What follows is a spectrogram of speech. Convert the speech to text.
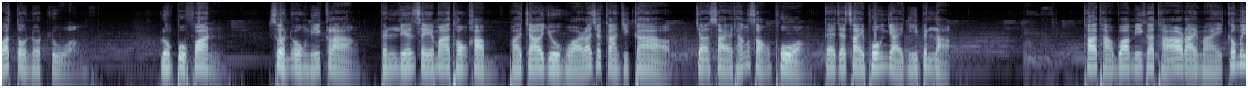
วัดโตนดหลวง หลวงปู่ฟัน ส่วนองค์นี้กลางเป็นเหรียญเสมาทองคำพระเจ้าอยู่หัวรัชกาลที่ 9 จะใส่ทั้งสองพวง แต่จะใส่พวงใหญ่นี้เป็นหลัก ถ้าถามว่ามีคาถาอะไรไหมก็ไม่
